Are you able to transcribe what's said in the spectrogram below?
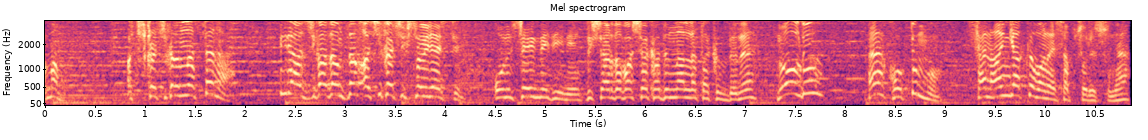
Tamam. Açık açık anlatsana. Birazcık adamsan açık açık söylersin. Onu sevmediğini, dışarıda başka kadınlarla takıldığını. Ne oldu? Ha korktun mu? Sen hangi akla bana hesap soruyorsun ya?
